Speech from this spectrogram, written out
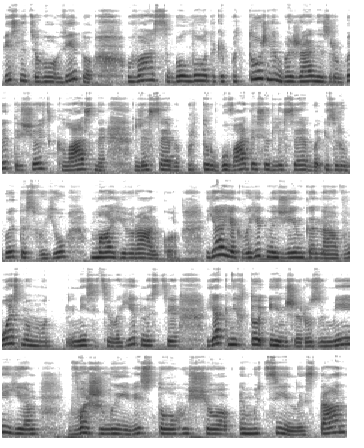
після цього відео у вас було таке потужне бажання зробити щось класне для себе, протурбуватися для себе і зробити свою магію ранку. Я, як вагітна жінка на восьмому місяці вагітності, як ніхто інший розуміє важливість того, що емоційний стан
